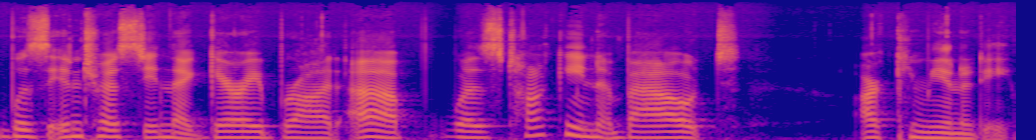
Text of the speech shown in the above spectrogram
was interesting that Gary brought up was talking about our community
